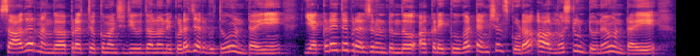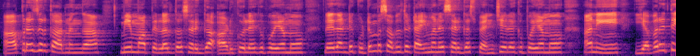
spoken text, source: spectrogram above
సాధారణంగా ప్రతి ఒక్క మనిషి జీవితంలోని కూడా జరుగుతూ ఉంటాయి. ఎక్కడైతే ప్రెజర్ ఉంటుందో అక్కడ ఎక్కువగా టెన్షన్స్ కూడా ఆల్మోస్ట్ ఉంటూనే ఉంటాయి. ఆ ప్రెజర్ కారణంగా మేము మా పిల్లలతో సరిగ్గా ఆడుకోలేకపోయాము లేదంటే కుటుంబ సభ్యులతో టైం మనం సరిగ్గా స్పెండ్ చేయలేకపోయాము అని ఎవరైతే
